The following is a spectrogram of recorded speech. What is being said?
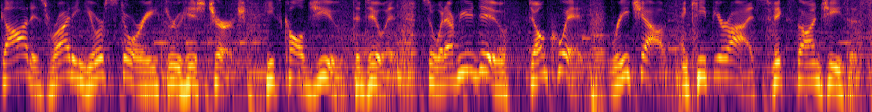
God is writing your story through His church. He's called you to do it. So, whatever you do, don't quit, reach out, and keep your eyes fixed on Jesus.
